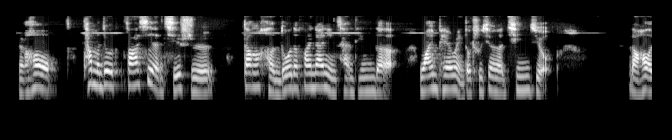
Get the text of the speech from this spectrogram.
然后他们就发现，其实当很多的 fine dining 餐厅的 wine pairing 都出现了清酒，然后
